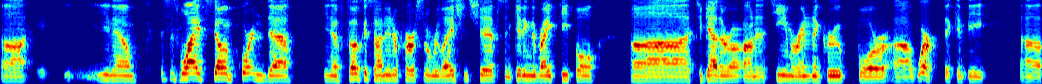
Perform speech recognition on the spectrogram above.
uh, you know, this is why it's so important to, you know, focus on interpersonal relationships and getting the right people uh, together on a team or in a group for uh, work that can be, uh,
